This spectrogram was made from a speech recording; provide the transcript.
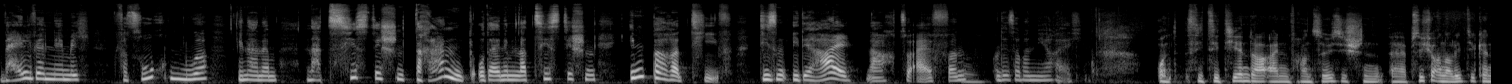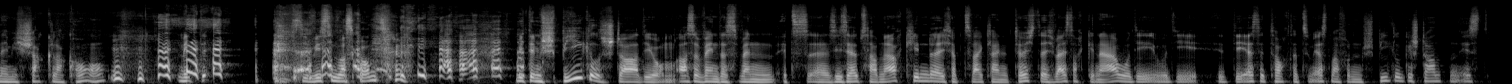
weil wir nämlich versuchen nur in einem narzisstischen Drang oder einem narzisstischen Imperativ diesem Ideal nachzueifern mhm. und es aber nie erreichen. Und Sie zitieren da einen französischen äh, Psychoanalytiker, nämlich Jacques Lacan. mit, Sie wissen, was kommt? Ja. Mit dem Spiegelstadium. Also wenn das, wenn jetzt äh, Sie selbst haben auch Kinder, ich habe zwei kleine Töchter, ich weiß auch genau, wo die, wo die, die erste Tochter zum ersten Mal vor dem Spiegel gestanden ist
